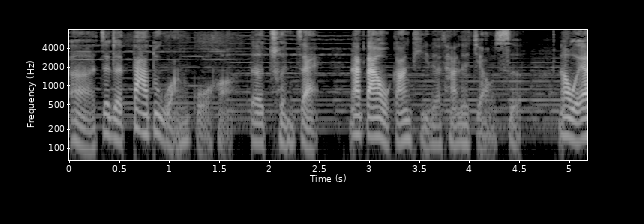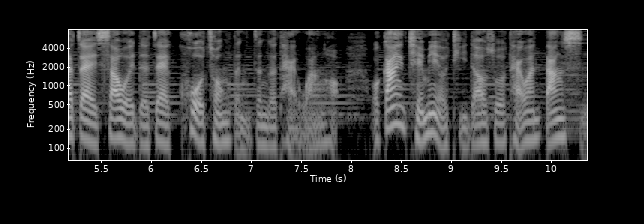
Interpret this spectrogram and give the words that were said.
呃，这个大肚王国哈的存在。那当然，我刚提了它的角色。那我要再稍微的再扩充等整个台湾哈。我刚刚前面有提到说，台湾当时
